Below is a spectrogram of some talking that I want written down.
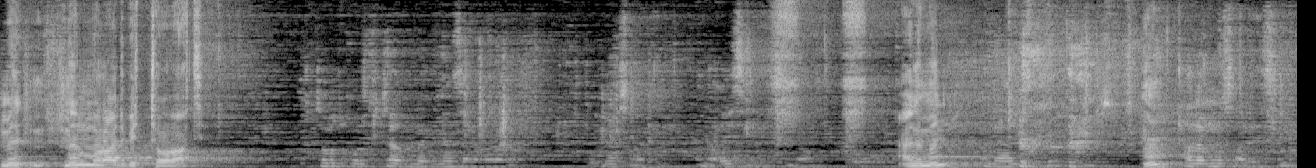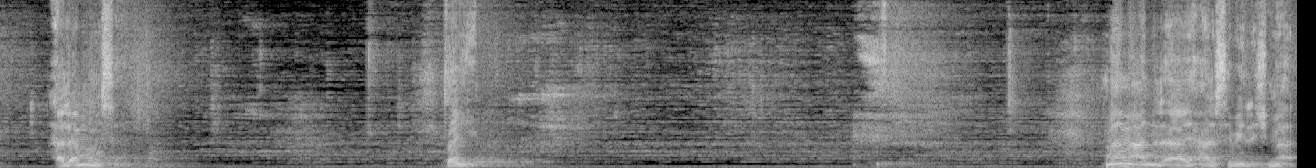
ما المراد بالتوراة؟ التوراة الكتاب الذي نزل على موسى على عيسى على من؟ على عيسى. ها؟ على موسى عليه السلام. على موسى. طيب. ما معنى الآية على سبيل الإجمال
